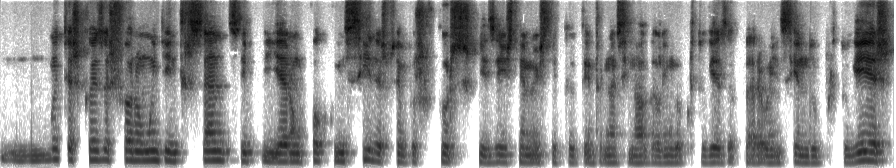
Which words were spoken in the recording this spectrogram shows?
muitas coisas foram muito interessantes e, e, eram pouco conhecidas, por exemplo, os recursos que existem no Instituto Internacional da Língua Portuguesa para o ensino do português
